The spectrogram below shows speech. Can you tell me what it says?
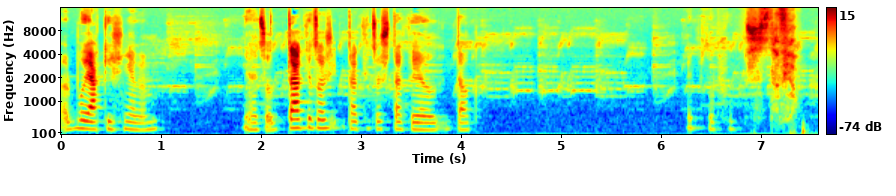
Albo jakieś, nie wiem. Nie wiem co, takie coś, takie coś, takie, tak. Jak to przedstawiam?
